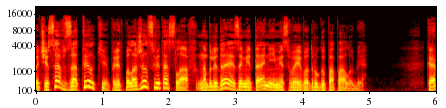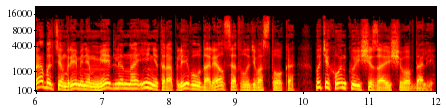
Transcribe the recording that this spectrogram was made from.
Почесав в затылке, предположил Святослав, наблюдая за метаниями своего друга по палубе. Корабль тем временем медленно и неторопливо удалялся от Владивостока, потихоньку исчезающего вдали.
